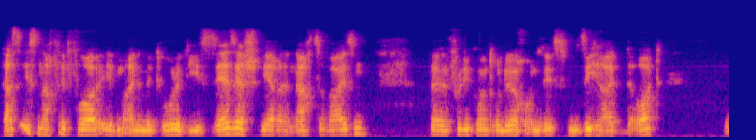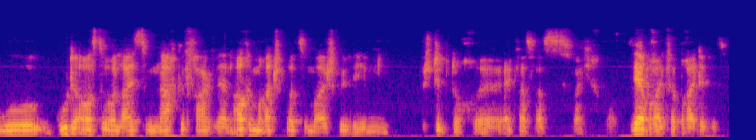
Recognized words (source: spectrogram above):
Das ist nach wie vor eben eine Methode, die ist sehr, sehr schwer nachzuweisen äh, für die Kontrolleure und sie ist mit Sicherheit dort wo gute Ausdauerleistungen nachgefragt werden, auch im Radsport zum Beispiel eben bestimmt doch äh, etwas, was sehr breit verbreitet ist.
